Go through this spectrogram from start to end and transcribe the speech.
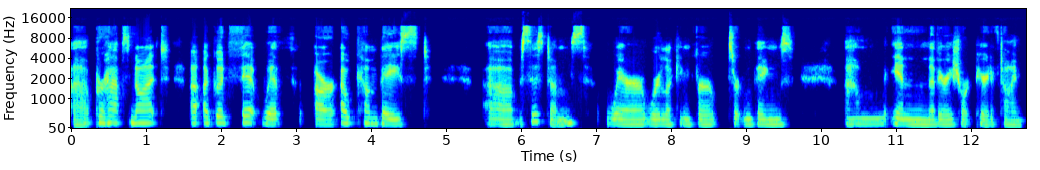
uh, perhaps not a, a, good fit with our outcome based uh, systems where we're looking for certain things um, in a very short period of time.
